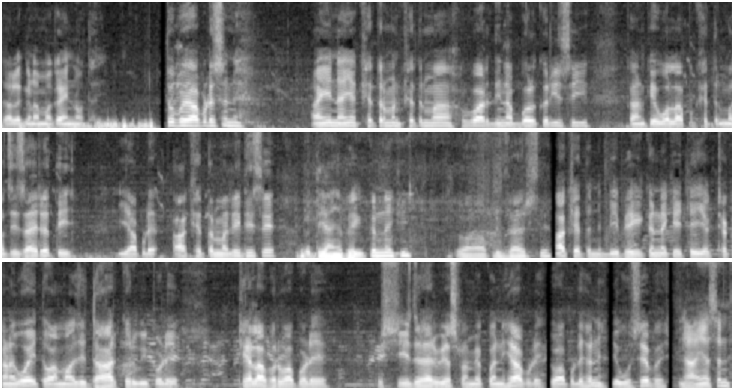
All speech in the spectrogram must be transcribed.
દાલગણામાં કાંઈ ન થાય. તો ભાઈ આપણે છે ને અહીંયા અહીંયા ખેતરમાં ખેતરમાં સવાર દીના બળ કરીએ છીએ. કારણ કે ઓલા ખેતરમાં જે જાહેર હતી એ આપણે આ ખેતરમાં લીધી છે. બધી અહીંયા ભેગી કરી નાખી. આપણી જાહેર છે. આ ખેતરની બે ભેગી કરી નાખી તે એક ઠેકાણે હોય તો આમાં જે ધાર કરવી પડે, ઠેલા ભરવા પડે પછી જાહેર વેસવા મેકવાની છે આપણે. તો આપણે છે ને એવું છે ભાઈ. ને અહીંયા છે ને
